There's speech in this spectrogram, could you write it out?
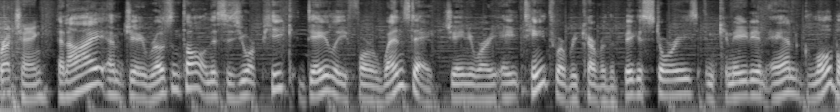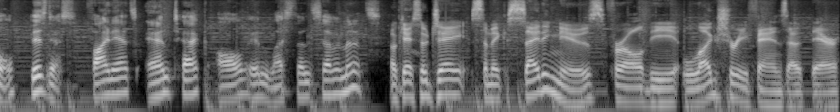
Brett Chang. And I am Jay Rosenthal, and this is your Peak Daily for Wednesday, January 18th, where we cover the biggest stories in Canadian and global business, finance, and tech, all in less than seven minutes. Okay, so Jay, some exciting news for all the luxury fans out there.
